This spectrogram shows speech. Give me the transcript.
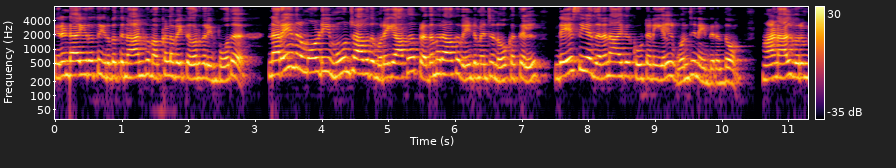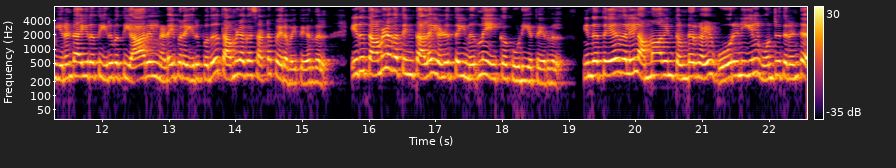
இரண்டாயிரத்து இருபத்தி நான்கு மக்களவைத் தேர்தலின் போது நரேந்திர மோடி மூன்றாவது முறையாக பிரதமராக வேண்டுமென்ற நோக்கத்தில் தேசிய ஜனநாயக கூட்டணியில் ஒன்றிணைந்திருந்தோம். ஆனால் வரும் இரண்டாயிரத்து இருபத்தி ஆறில் நடைபெற இருப்பது தமிழக சட்டப்பேரவை தேர்தல். இது தமிழகத்தின் தலையெழுத்தை நிர்ணயிக்கக்கூடிய தேர்தல். இந்த தேர்தலில் அம்மாவின் தொண்டர்கள் ஓரணியில் ஒன்று திரண்டு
